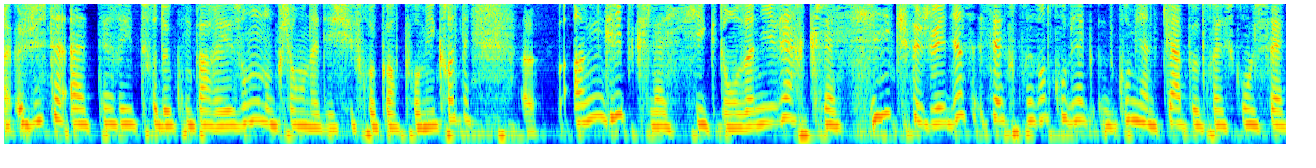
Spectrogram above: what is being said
Euh, juste à, titre de comparaison, donc là on a des chiffres records pour Omicron, mais euh, une grippe classique, dans un hiver classique, je vais dire, ça, représente combien, combien de cas à peu près, est-ce qu'on le sait?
